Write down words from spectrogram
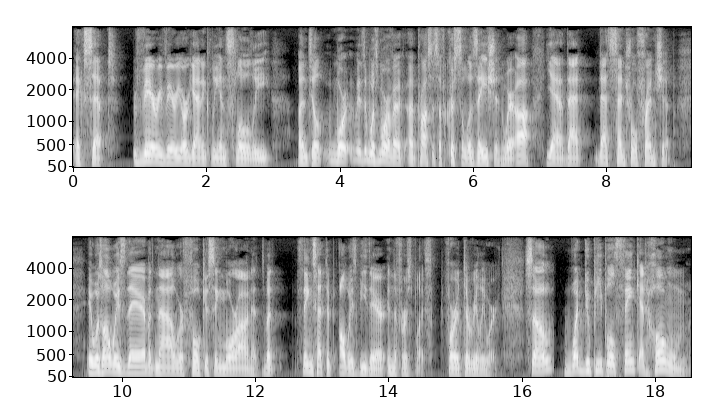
except very, very organically and slowly until more it was more of a, a process of crystallization where ah yeah that that central friendship it was always there but now we're focusing more on it but things had to always be there in the first place for it to really work so what do people think at home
